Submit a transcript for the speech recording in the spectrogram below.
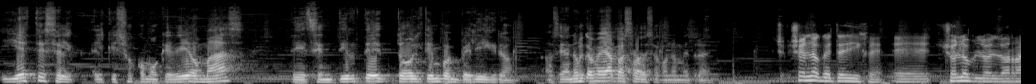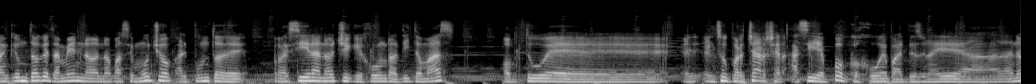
Y este es el, que yo como que veo más de sentirte todo el tiempo en peligro. O sea, nunca me había pasado eso con los Metroid. Yo, es lo que te dije. Eh, yo lo, arranqué un toque también, no, no pasé mucho, al punto de recién anoche que jugué un ratito más, obtuve el, Supercharger. Así de poco jugué para que te des una idea, Dano.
